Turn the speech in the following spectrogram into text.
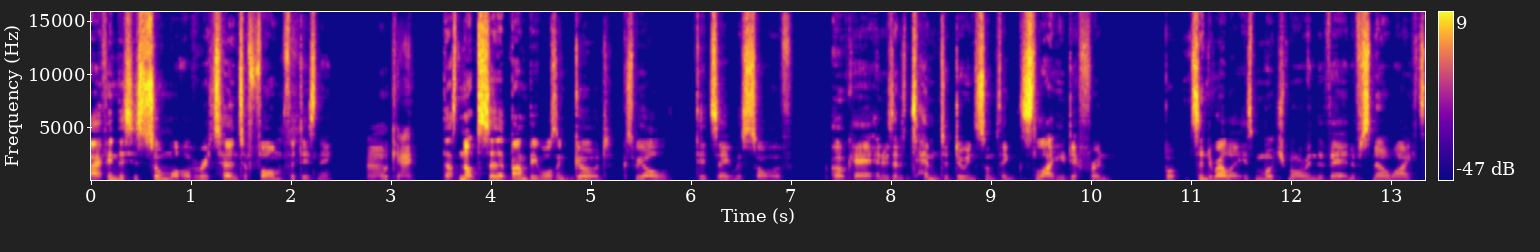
I think this is somewhat of a return to form for Disney. Oh, okay. That's not to say that Bambi wasn't good, because we all did say it was sort of okay, and it was an attempt at doing something slightly different. But Cinderella is much more in the vein of Snow White.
